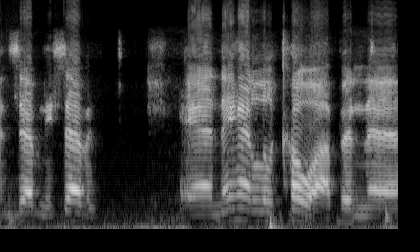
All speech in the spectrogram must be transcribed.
in '77, and they had a little co-op, and uh,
